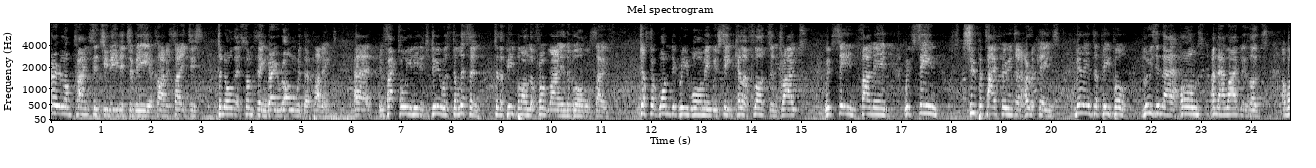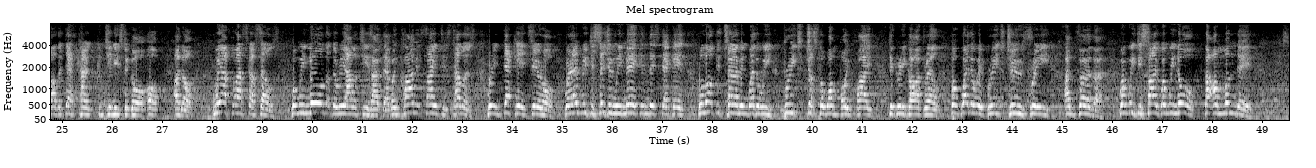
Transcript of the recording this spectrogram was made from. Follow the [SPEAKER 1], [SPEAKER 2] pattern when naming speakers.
[SPEAKER 1] very long time since you needed to be a climate scientist to know there's something very wrong with the planet. Uh, in fact, all you needed to do was to listen to the people on the front line in the global south. Just at one degree warming, we've seen killer floods and droughts, we've seen famine, we've seen super typhoons and hurricanes, millions of people losing their homes and their livelihoods, and while the death count continues to go up and up. We have to ask ourselves, when we know that the reality is out there, when climate scientists tell us we're in decade zero, where every decision we make in this decade will not determine whether we breach just the 1.5 degree guardrail, but whether we breach two, three and further. When we decide, when we know that on Monday,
